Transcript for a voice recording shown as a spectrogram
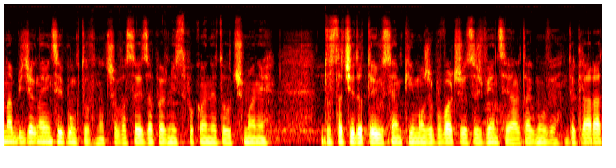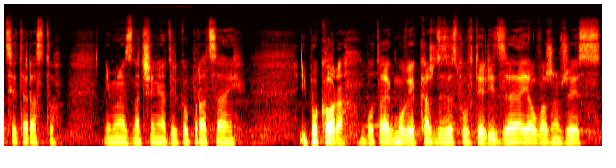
nabić jak najwięcej punktów. No, trzeba sobie zapewnić spokojne to utrzymanie, dostać się do tej ósemki i może powalczyć o coś więcej, ale tak mówię, deklaracje teraz to nie mają znaczenia, tylko praca i, i pokora, bo tak jak mówię, każdy zespół w tej lidze, ja uważam, że jest,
